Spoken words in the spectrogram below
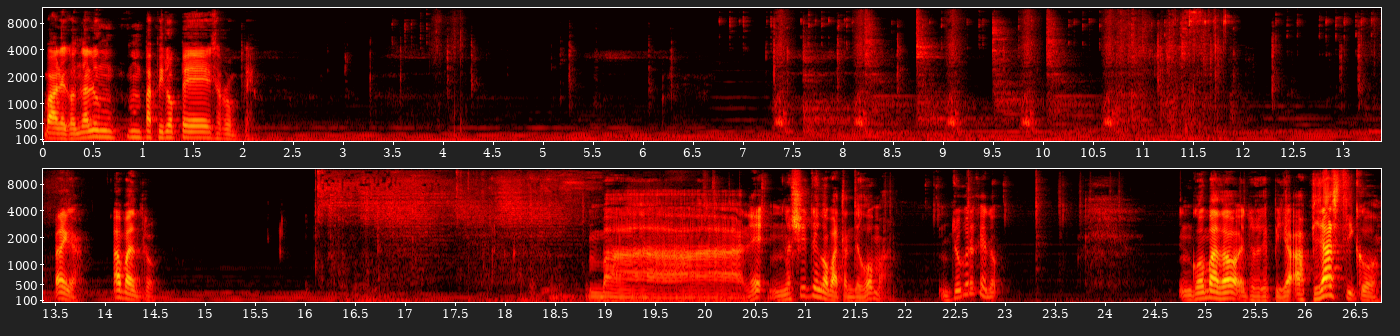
Vale, con darle un, papirope se rompe. Venga, va para adentro. Vale. No sé si tengo bastante goma. Yo creo que no. Goma 2. Entonces, ¿qué pilla? ¡Ah, plástico!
